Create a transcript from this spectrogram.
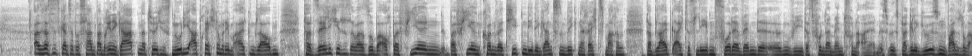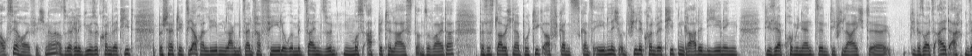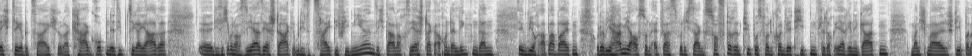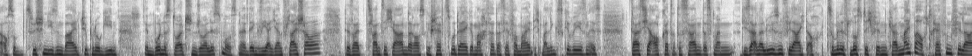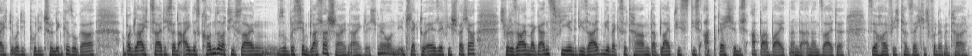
Also das ist ganz interessant. Beim Renegaten natürlich ist es nur die Abrechnung mit dem alten Glauben. Tatsächlich ist es aber so, auch bei vielen, bei vielen Konvertiten, die den ganzen Weg nach rechts machen, da bleibt eigentlich das Leben vor der Wende irgendwie das Fundament von allem. Ist übrigens bei religiösen Wandlungen auch sehr häufig. Ne? Also der religiöse Konvertit beschäftigt sich auch ein Leben lang mit seinen Verfehlungen, mit seinen Sünden, muss Abbitte leisten und so weiter. Das ist, glaube ich, in der Politik oft ganz, ganz ähnlich. Und viele Konvertiten, gerade diejenigen, die sehr prominent sind, die vielleicht äh, die wir so als Alt-68er bezeichnen oder K-Gruppen der 70er Jahre, äh, die sich immer noch sehr, sehr stark über diese Zeit definieren, sich da noch sehr stark auch in der Linken dann irgendwie auch abarbeiten. Oder wir haben ja auch so einen etwas, würde ich sagen, softeren Typus von Konvertiten, vielleicht auch eher Renegaten. Manchmal steht man auch so zwischen diesen beiden Typologien im bundesdeutschen Journalismus. Ne? Denken Sie an Jan Fleischhauer, der seit 20 Jahren daraus ein Geschäftsmodell gemacht hat, dass er vermeintlich mal links gewesen ist. Da ist ja auch ganz interessant, dass man diese Analysen vielleicht auch zumindest lustig finden kann, manchmal auch treffen vielleicht, über die politische Linke sogar, aber gleichzeitig sein eigenes Konservativsein so ein bisschen blasser scheint eigentlich ne? und intellektuell sehr viel schwächer. Ich würde sagen, bei ganz vielen, die die Seiten gewechselt haben, da bleibt dies, dies Abrechnen, dies Abarbeiten an der anderen Seite sehr häufig tatsächlich fundamental.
